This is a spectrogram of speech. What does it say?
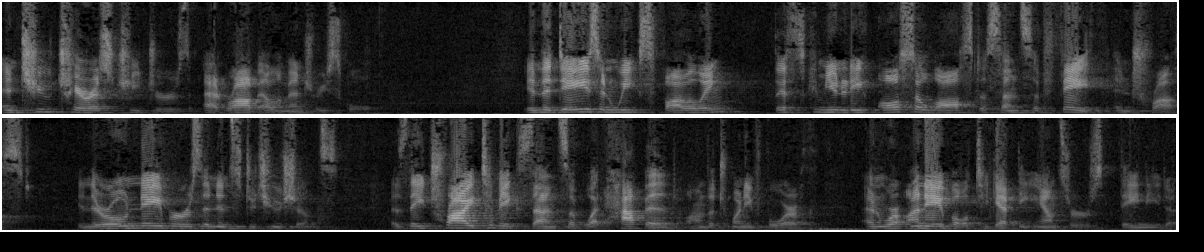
and two cherished teachers at Robb Elementary School. In the days and weeks following, this community also lost a sense of faith and trust in their own neighbors and institutions as they tried to make sense of what happened on the 24th and were unable to get the answers they needed.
